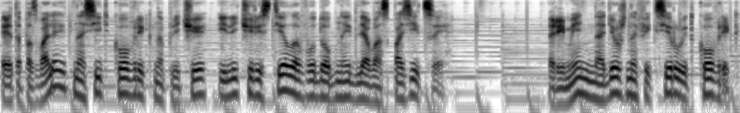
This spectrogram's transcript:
Это позволяет носить коврик на плече или через тело в удобной для вас позиции. Ремень надежно фиксирует коврик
